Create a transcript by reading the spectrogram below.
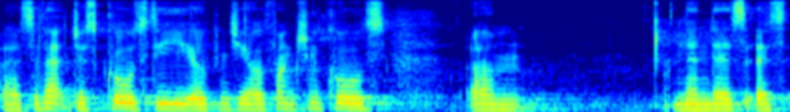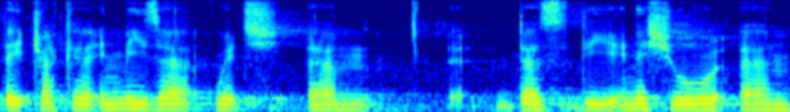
Uh, so that just calls the OpenGL function calls. Um, and then there's a state tracker in Mesa, which um, does the initial um,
